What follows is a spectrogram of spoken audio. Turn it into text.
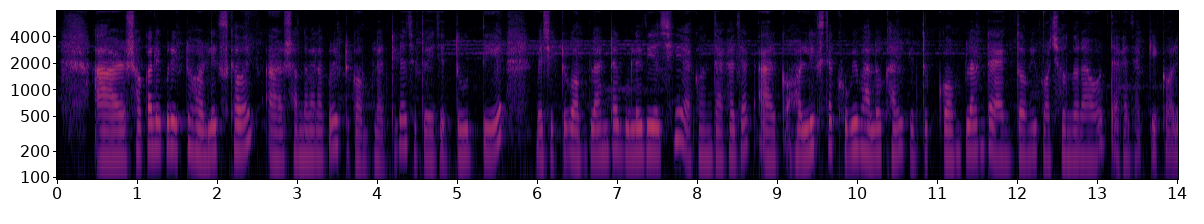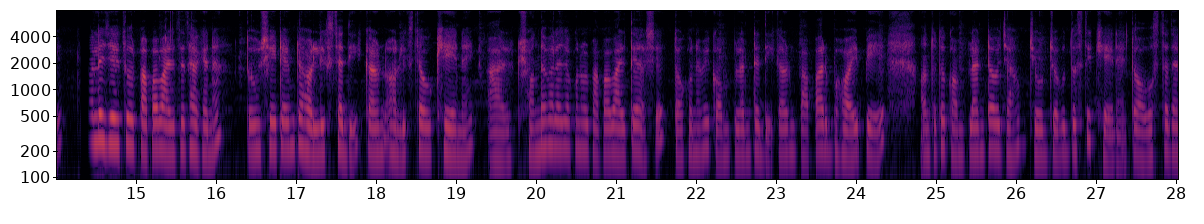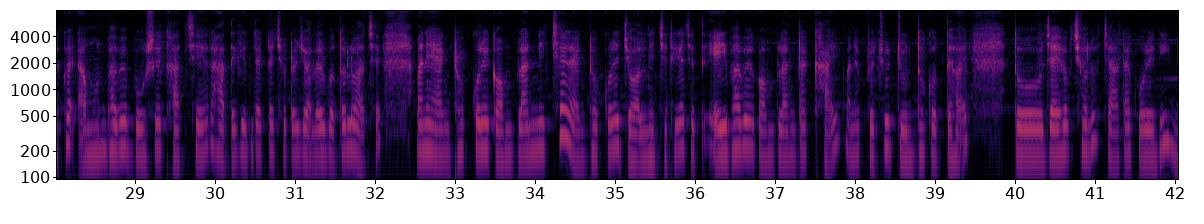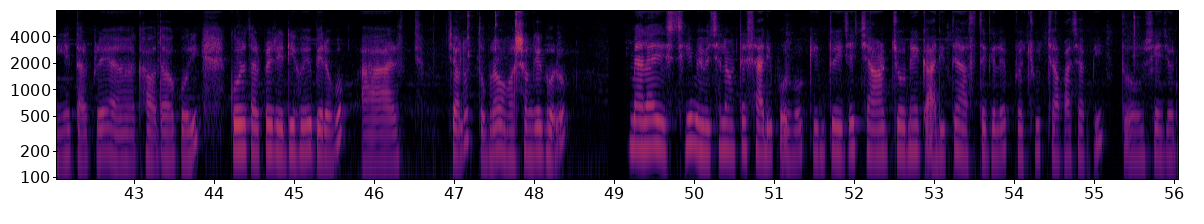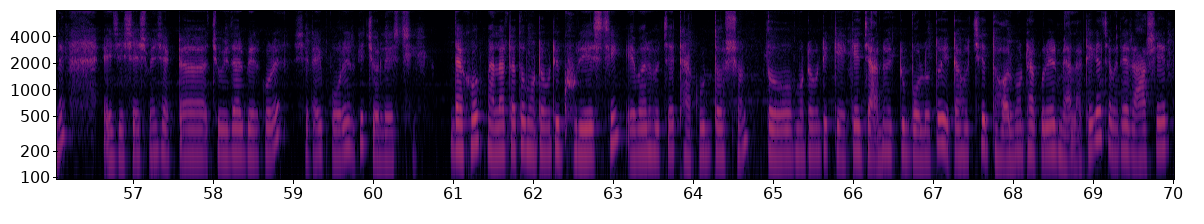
আর সকালে করে একটু হরলিক্স খাওয়াই আর সন্ধ্যাবেলা করে একটু কমপ্ল্যান ঠিক আছে? তো এই যে দুধ দিয়ে বেশ একটু কমপ্ল্যানটা গুলে দিয়েছি, এখন দেখা যাক। আর হরলিক্সটা খুবই ভালো খাই, কিন্তু কমপ্ল্যানটা একদমই পছন্দ না ওর, দেখা যাক কী করে। তাহলে যেহেতু ওর পাপা বাড়িতে থাকে না তো সেই টাইমটা হরলিক্সটা দিই, কারণ হরলিক্সটা ও খেয়ে নেয়। আর সন্ধ্যাবেলা যখন ওর পাপা বাড়িতে আসে, তখন আমি কমপ্ল্যানটা দিই, কারণ পাপার ভয় পেয়ে অন্তত কমপ্ল্যানটাও যা হোক জোর জবরদস্তি খেয়ে নেয়। তো অবস্থা দেখো, এমনভাবে বসে খাচ্ছে আর হাতে কিন্তু একটা ছোট জলের বোতলও আছে। মানে এক ঢোক করে কমপ্ল্যান নিচ্ছে আর এক ঢোক করে জল নিচ্ছে, ঠিক আছে? তো এইভাবে কমপ্ল্যানটা খাই মানে প্রচুর যুদ্ধ করতে হয়। তো যাই হোক, চলো চাটা করে নিই, নিয়ে তারপরে খাওয়া দাওয়া করি, করে তারপরে রেডি হয়ে বেরোবো। আর চলো তোমরাও আমার সঙ্গে ঘোরো। মেলায় এসেছি, ভেবেছিলাম একটা শাড়ি পরবো, কিন্তু এই যে চারজনে গাড়িতে আসতে গেলে প্রচুর চাপাচাপি, তো সেই জন্যে এই যে শেষমেশ একটা চুড়িদার বের করে সেটাই পরে আর কি চলে এসেছি। দেখো, মেলাটা তো মোটামুটি ঘুরে এসেছি, এবার হচ্ছে ঠাকুর দর্শন। তো মোটামুটি কে কে জানো একটু বলো তো, এটা হচ্ছে ধর্ম ঠাকুরের মেলা, ঠিক আছে? মানে রাসের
